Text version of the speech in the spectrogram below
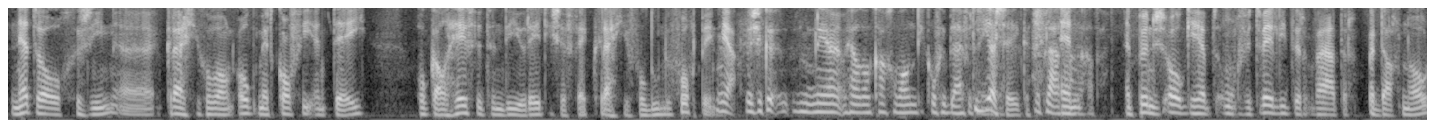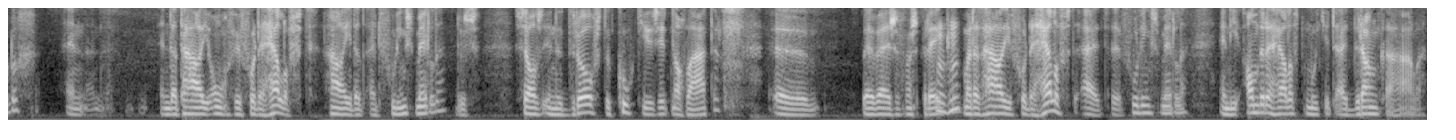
netto gezien eh, krijg je gewoon ook met koffie en thee... ook al heeft het een diuretisch effect, krijg je voldoende vocht binnen. Ja, dus je kunt, meneer Helden kan gewoon die koffie blijven drinken. Jazeker. In plaats en, van water. Het punt is ook, je hebt ongeveer 2 liter water per dag nodig. En, en dat haal je ongeveer voor de helft haal je dat uit voedingsmiddelen. Dus zelfs in het droogste koekje zit nog water. eh, bij wijze van spreken. Mhm. Maar dat haal je voor de helft uit eh, voedingsmiddelen. En die andere helft moet je het uit dranken halen.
